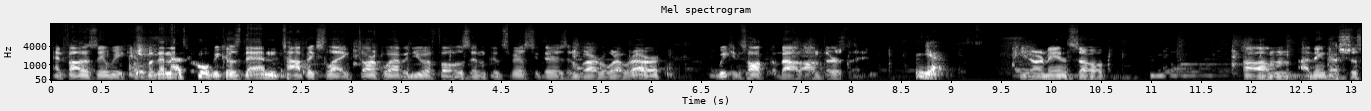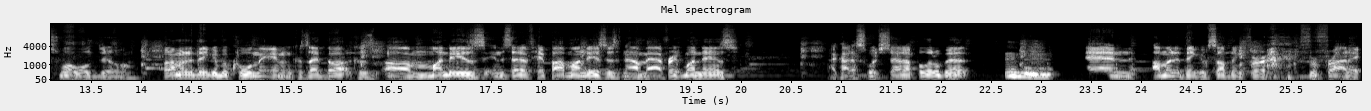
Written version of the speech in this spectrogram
and Father's Day weekend. But then that's cool because then topics like dark web and UFOs and conspiracy theories and whatever, whatever, whatever, we can talk about on Thursday. Yeah. You know what I mean? So um, I think that's just what we'll do. But I'm gonna think of a cool name because I thought because um, Mondays instead of Hip Hop Mondays is now Maverick Mondays. I kind of switched that up a little bit, hmm and I'm gonna think of something for for Friday,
